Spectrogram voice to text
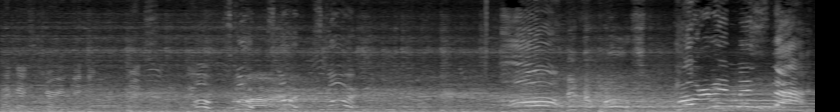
that guy's cherry picking. Nice. Oh, score, score, score. Oh, Hit the post. Oh, how did he miss that?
